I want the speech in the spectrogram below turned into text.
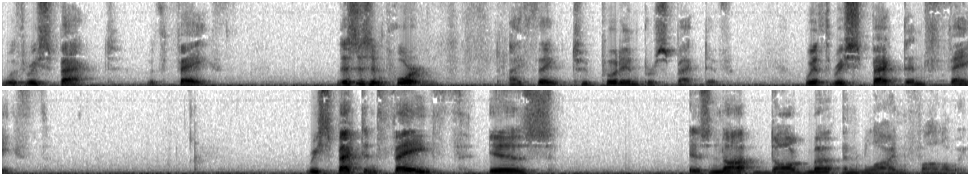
with respect, with faith. This is important, I think, to put in perspective. With respect and faith. Respect and faith is, is not dogma and blind following.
